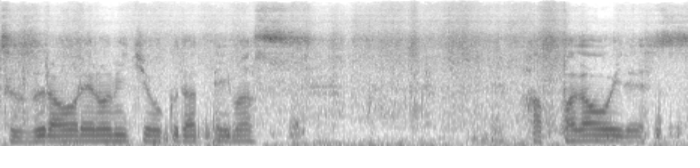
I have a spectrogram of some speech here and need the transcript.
つづら折れの道を下っています。葉っぱが多いです。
